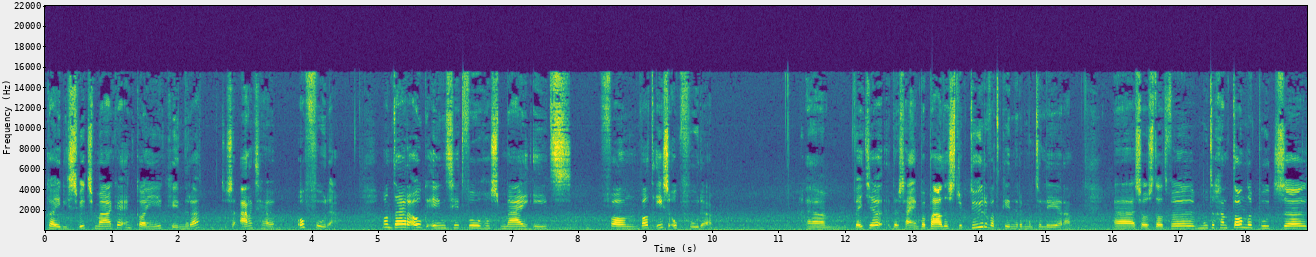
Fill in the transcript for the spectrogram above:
kan je die switch maken en kan je je kinderen, tussen aanhalingstekens, opvoeden. Want daar ook in zit volgens mij iets van wat is opvoeden. Um, weet je, er zijn bepaalde structuren wat kinderen moeten leren. Uh, zoals dat we moeten gaan tanden poetsen,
